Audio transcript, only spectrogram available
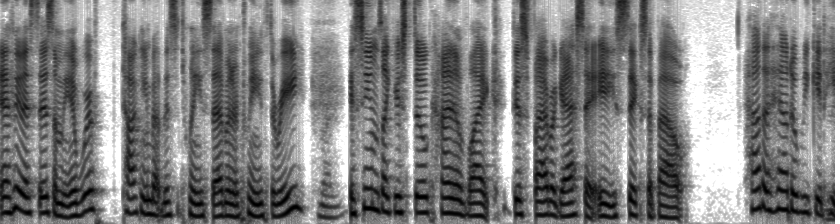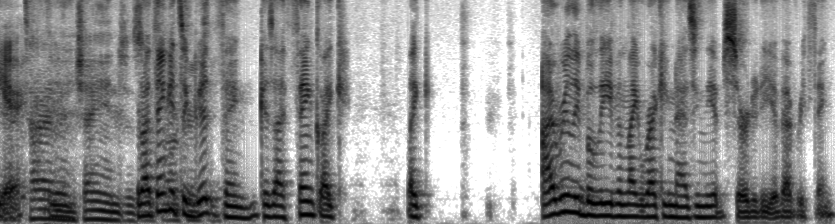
And I think that says something. If we're talking about this at 27 or 23, Right. it seems like you're still kind of like this flabbergasted at 86 about how the hell did we get here? Time and change. but I think it's a good thing because I think like like I really believe in like recognizing the absurdity of everything.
